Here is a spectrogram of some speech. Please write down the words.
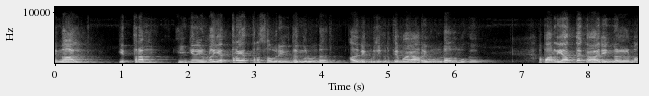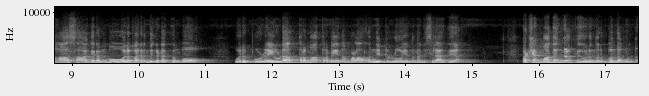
എന്നാൽ ഇത്രം ഇങ്ങനെയുള്ള എത്രയെത്ര സൗരയുദ്ധങ്ങളുണ്ട്? അതിനെക്കുറിച്ച് കൃത്യമായ അറിവുണ്ടോ നമുക്ക്? അപ്പം അറിയാത്ത കാര്യങ്ങൾ മഹാസാഗരം പോലെ പരന്നു കിടക്കുമ്പോൾ ഒരു പുഴയുടെ അത്ര മാത്രമേ നമ്മൾ അറിഞ്ഞിട്ടുള്ളൂ എന്ന് മനസ്സിലാക്കുക. പക്ഷെ മതങ്ങൾക്ക് ഒരു നിർബന്ധമുണ്ട്.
